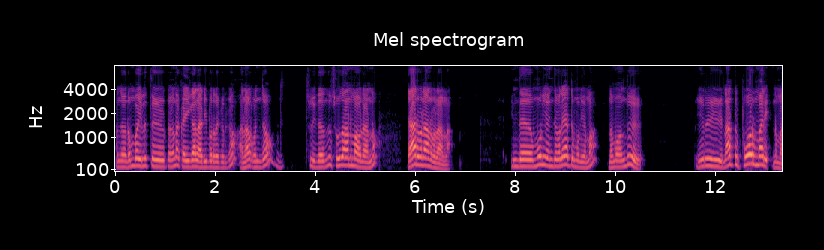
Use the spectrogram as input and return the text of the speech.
கொஞ்சம் ரொம்ப இழுத்து விட்டாங்கன்னா கை கால் அடிபடுறதுக்கு இருக்கும். அதனால் கொஞ்சம் சு- இதை வந்து சூதானமாக விளையாடணும். யார் வேணாலும் விளையாடலாம். இந்த மூலியம் இந்த விளையாட்டு மூலியமாக நம்ம வந்து இரு நாட்டு போர் மாதிரி நம்ம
